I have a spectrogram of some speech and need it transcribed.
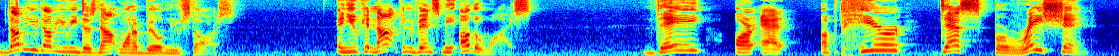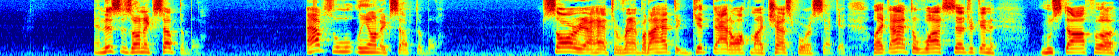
WWE does not want to build new stars and you cannot convince me otherwise. They are at a pure desperation. And this is unacceptable. Absolutely unacceptable. Sorry I had to rant, but I had to get that off my chest for a second. Like, I had to watch Cedric and Mustafa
